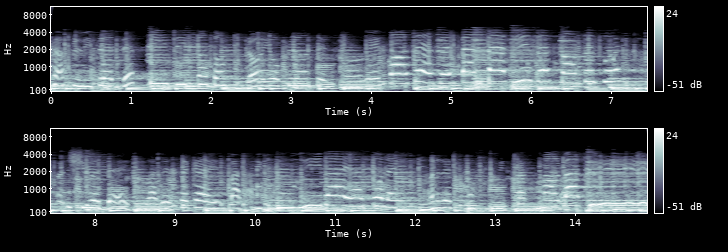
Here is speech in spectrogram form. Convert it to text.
Caplite, depisi, tonton, l'oyo planté, Je suis bête, allez, c'est qu'elle est partie, pourrie derrière le soleil, on reconstruit ça mal battu.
